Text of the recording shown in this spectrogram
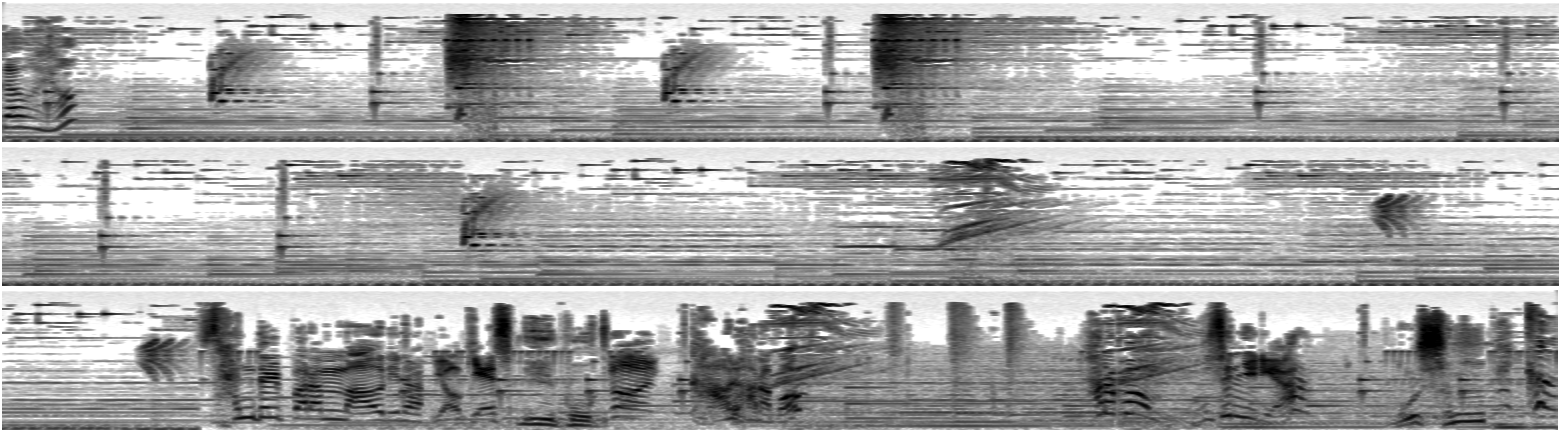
반가워요. 산들바람 마을이라 여기에서 이보 어, 가을 할아범? 할아범 무슨 일이야? 무슨 어라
